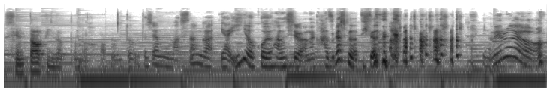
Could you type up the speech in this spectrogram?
センターピンだったんだから。本当私はもうマッサンが「いやいいよこういう話は」なんか恥ずかしくなってきた。やめろよ。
